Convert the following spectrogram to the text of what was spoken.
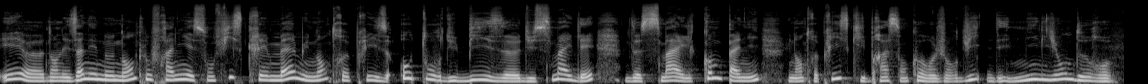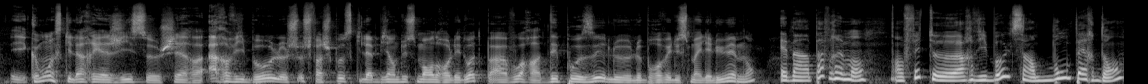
Et euh, dans les années 90, Loufrani et son fils créent même une entreprise autour du biz du smiley, The Smile Company, une entreprise qui brasse encore aujourd'hui des millions d'euros. Et comment est-ce qu'il a réagi, ce cher Harvey Ball? Je, enfin, je suppose qu'il a bien dû se mordre les doigts de pas avoir à déposer le, brevet du smiley lui-même, non? Eh ben, pas vraiment. En fait, euh, Harvey Ball, c'est un bon perdant.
